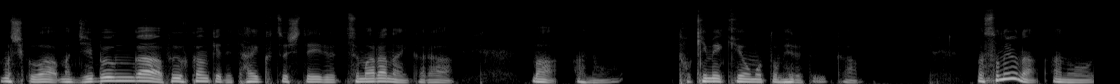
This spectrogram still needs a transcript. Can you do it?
もしくは、まあ、自分が夫婦関係で退屈しているつまらないから、まあ、あのときめきを求めるというか、まあ、そのようなあの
